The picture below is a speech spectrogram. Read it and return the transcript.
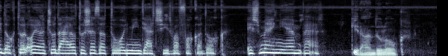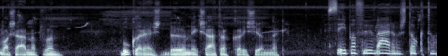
Jaj, doktor, olyan csodálatos ez a tó, hogy mindjárt sírva fakadok. És mennyi ember? Kirándulók, vasárnap van. Bukarestből még sátrakkal is jönnek. Szép a főváros, doktor.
